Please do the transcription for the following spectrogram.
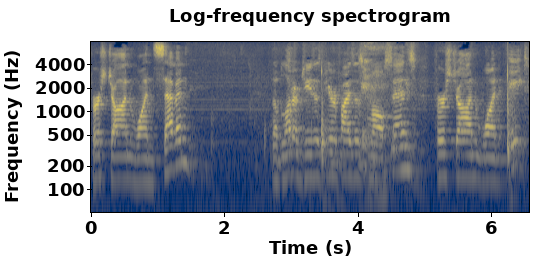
1 John 1 7. The blood of Jesus purifies us from all sins. 1 John 1 8.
